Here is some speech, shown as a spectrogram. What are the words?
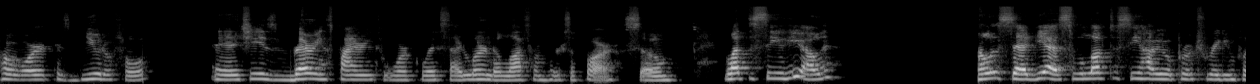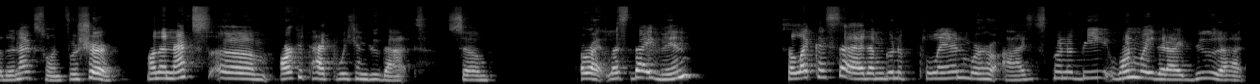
her work is beautiful. And she is very inspiring to work with. I learned a lot from her so far. So glad to see you here, Ale. Alice said, yes, we'd love to see how you approach rigging for the next one, for sure. On the next um, archetype, we can do that. So, all right, let's dive in. So like I said, I'm going to plan where her eyes is going to be. One way that I do that,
